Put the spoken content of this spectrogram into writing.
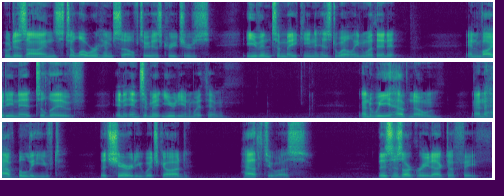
who designs to lower himself to his creatures, even to making his dwelling within it, inviting it to live in intimate union with him. And we have known and have believed the charity which God hath to us. This is our great act of faith,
